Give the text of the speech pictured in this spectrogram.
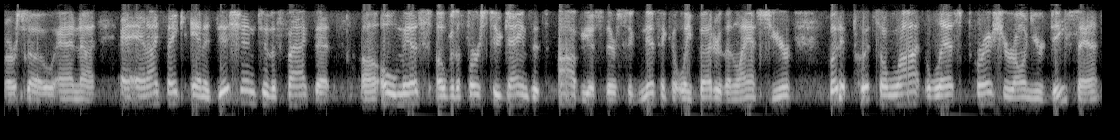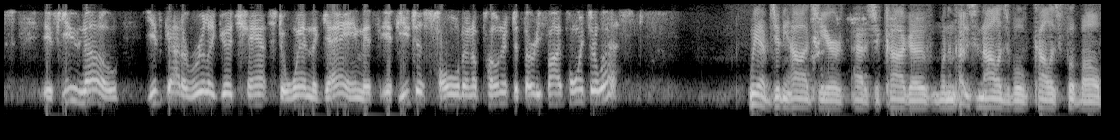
or so. And, uh, and I think in addition to the fact that uh, Ole Miss over the first two games, it's obvious they're significantly better than last year, but it puts a lot less pressure on your defense if you know you've got a really good chance to win the game if, if you just hold an opponent to 35 points or less. We have Jimmy Hodge here out of Chicago, one of the most knowledgeable college football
